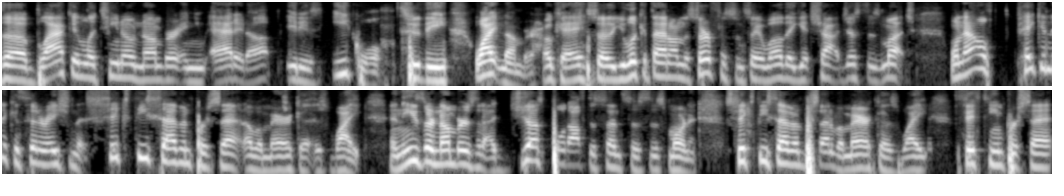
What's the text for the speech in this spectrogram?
the black and Latino number and you add it up, it is equal to the white number. Okay. So you look at that on the surface and say, well, they get shot just as much. Well, now take into consideration that 67% of America is white. And these are numbers that I just pulled off the census this morning. 67% of America is white, 15%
